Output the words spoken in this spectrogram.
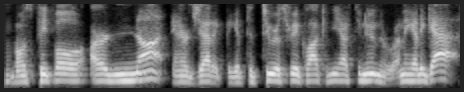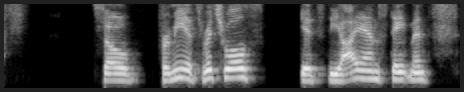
Most people are not energetic. They get to two or three o'clock in the afternoon, they're running out of gas. So for me, it's rituals, it's the I am statements,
